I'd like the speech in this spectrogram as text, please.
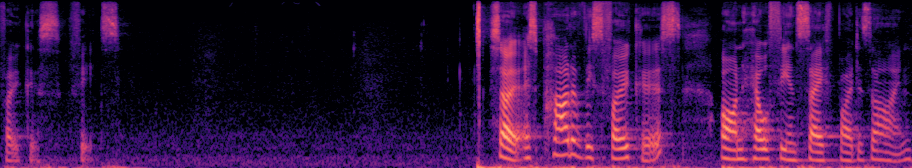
focus fits. So as part of this focus on healthy and safe by design,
